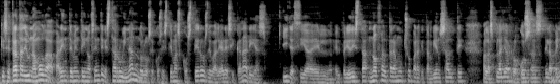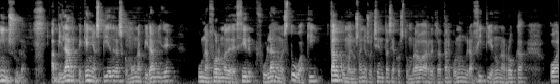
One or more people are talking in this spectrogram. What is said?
que se trata de una moda aparentemente inocente que está arruinando los ecosistemas costeros de Baleares y Canarias. Y decía el, el periodista, no faltará mucho para que también salte a las playas rocosas de la península, apilar pequeñas piedras como una pirámide, una forma de decir fulano estuvo aquí tal como en los años 80 se acostumbraba a retratar con un graffiti en una roca o a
